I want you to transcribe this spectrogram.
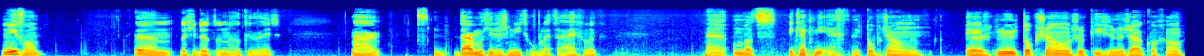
In ieder geval... Um, dat je dat dan ook weer weet. Maar daar moet je dus niet op letten eigenlijk. Uh, omdat ik heb niet echt een topgenre. Als ik nu een topgenre zou kiezen, dan zou ik wel gewoon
